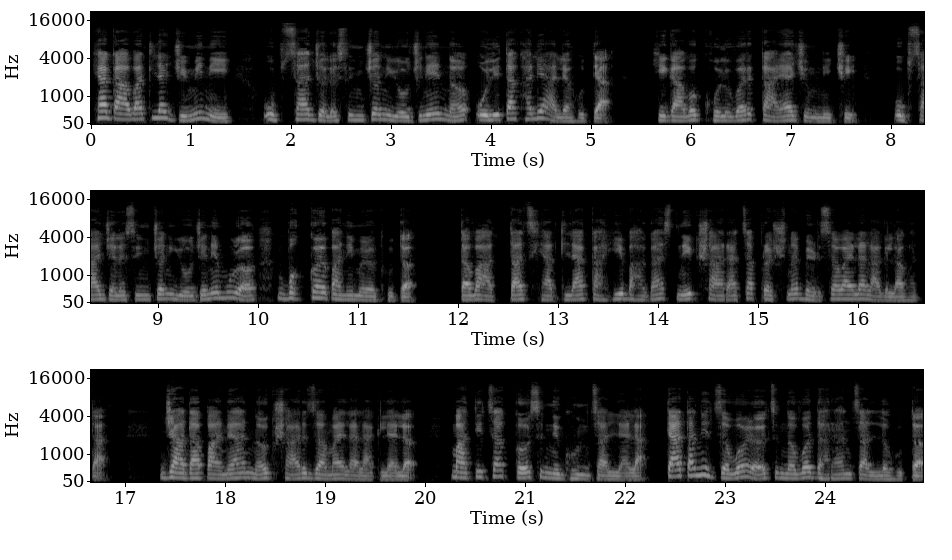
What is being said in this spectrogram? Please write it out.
ह्या गावातल्या जिमिनी उपसा जलसिंचन योजनेनं ओलिताखाली आल्या होत्या. ही गावं खोलवर काळ्या जिमनीची उपसा जलसिंचन योजनेमुळं बक्कळ पाणी मिळत होतं. तवा आत्ताच ह्यातल्या काही भागासनी क्षाराचा प्रश्न भेडसवायला लागला होता. जादा पाण्यानं क्षार जमायला लागलेलं. मातीचा कस निघून चाललेला. त्यात आणि जवळच नवं धरण चाललं होतं.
